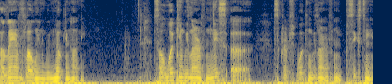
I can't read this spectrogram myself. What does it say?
a land flowing with milk and honey. So what can we learn from this uh, scripture? What can we learn from 16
